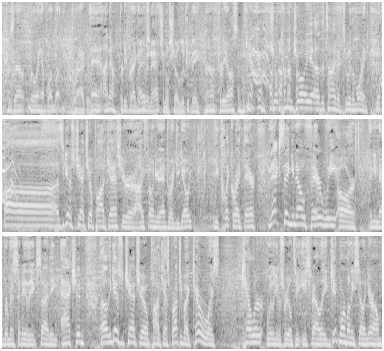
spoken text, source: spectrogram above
Because I don't really have one button. Bragger. Eh, I know, pretty braggadocious. I have a national show. Look at me. Uh, pretty awesome. Yeah, come come enjoy uh, the time at two in the morning. Uh, it's a Get Us Chat Show podcast. Your iPhone, your Android, you go, you click right there. Next thing you know, there we are, and you never miss any of the exciting action. Uh, the Get of Chat Show podcast brought to you by Carol Royse, Keller Williams Realty, East Valley. Get more money selling your home.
